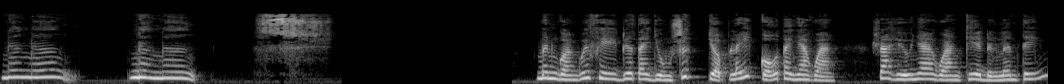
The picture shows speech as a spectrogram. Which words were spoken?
Nương nương, nương nương. Minh Hoàng Quý Phi đưa tay dùng sức chộp lấy cổ tay nha hoàng, ra hiệu nha hoàng kia đừng lên tiếng.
